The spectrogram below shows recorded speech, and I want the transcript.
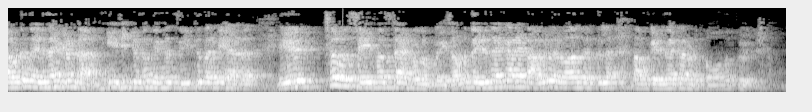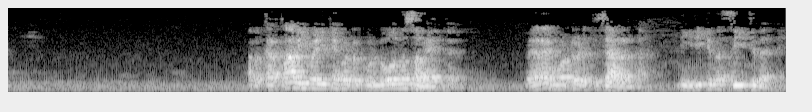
അവിടുന്ന് എഴുന്നേക്കണ്ട. നീ ഇരിക്കുന്ന നിന്റെ സീറ്റ് തന്നെയാണ്. ഏറ്റവും സേഫസ്റ്റ് ആയിട്ടുള്ള പ്ലേസ് അവിടുന്ന് എഴുന്നേക്കാനായിട്ട് അവർ വരുവാൻ തരത്തില്ല. നമുക്ക് എഴുന്നേക്കാനായിട്ട് തോന്നത്തുമില്ല അപ്പൊ കർത്താവ് ഈ വഴിക്ക് അങ്ങോട്ട് കൊണ്ടുപോകുന്ന സമയത്ത് വേറെ എങ്ങോട്ടും എടുത്ത് ചാടണ്ട. നീ ഇരിക്കുന്ന സീറ്റ് തന്നെ.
